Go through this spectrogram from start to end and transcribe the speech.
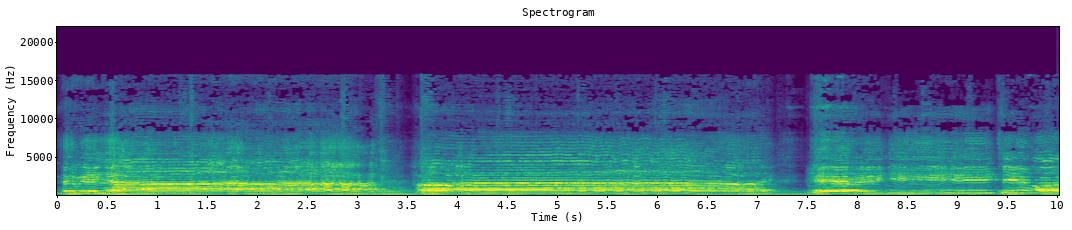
меня. Ай, верните мою.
